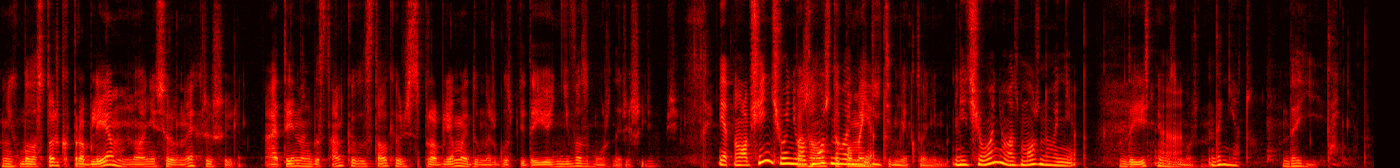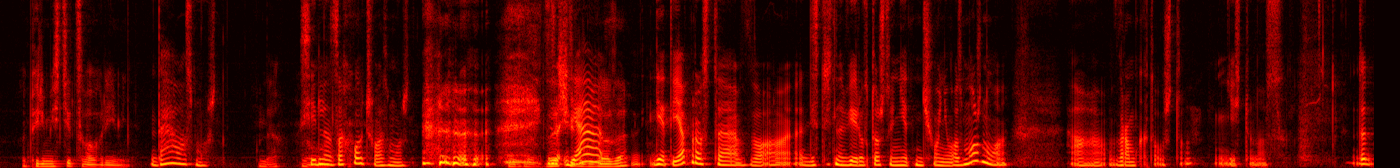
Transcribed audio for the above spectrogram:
У них было столько проблем, но они все равно их решили. А ты иногда сталкив- сталкиваешься с проблемой и думаешь, господи, да ее невозможно решить вообще. Нет, ну вообще ничего Пожалуйста, невозможного помогите нет. мне кто-нибудь. Ничего невозможного нет. Да есть А, невозможно? Да нет. Да есть. Да нет. Переместиться во времени. Да, возможно. Да. Ну Сильно захочешь, возможно. Я-. Нет, я просто в- действительно верю в то, что нет ничего невозможного а, в рамках того, что есть у нас. Да,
